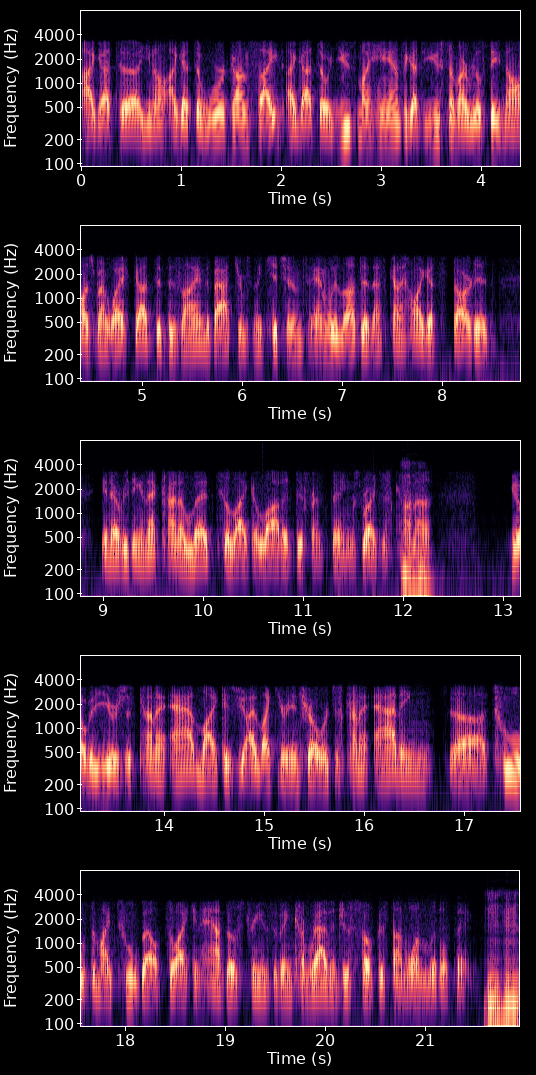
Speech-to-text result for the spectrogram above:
I got to, you know, I got to work on site. I got to use my hands. I got to use some of my real estate knowledge. My wife got to design the bathrooms and the kitchens, and we loved it. That's kind of how I got started in everything, and that kind of led to like a lot of different things where I just kind of, mm-hmm. You know, over the years just kind of add like as you, I like your intro, we're just kind of adding uh, tools to my tool belt so I can have those streams of income rather than just focused on one little thing. Mm-hmm.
